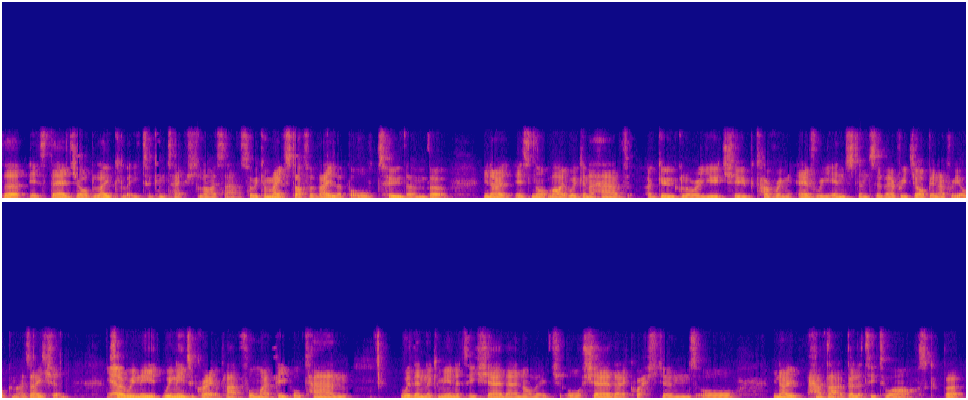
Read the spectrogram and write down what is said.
that it's their job locally to contextualize that. So we can make stuff available to them but you know it's not like we're going to have a google or a youtube covering every instance of every job in every organization. So we need we need to create a platform where people can within the community share their knowledge or share their questions or you know have that ability to ask. But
